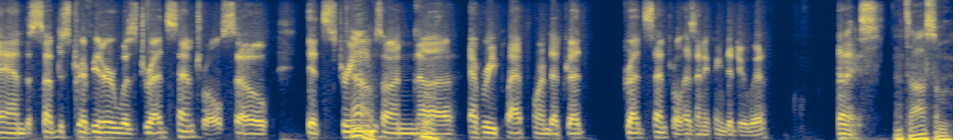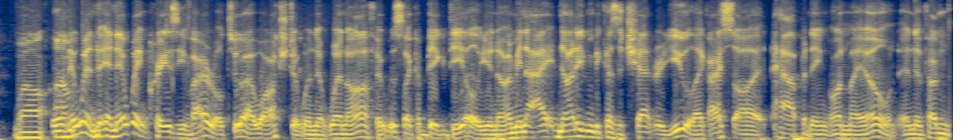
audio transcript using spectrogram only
and the sub distributor was dread central so it streams on cool. uh, every platform that dread dread central has anything to do with nice. That's awesome. Well, Well, um, and it went and it went crazy viral too. I watched it when it went off. It was like a big deal, you know. I mean, I not even because of Chet or you. Like I saw it happening on my own. And if I'm,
